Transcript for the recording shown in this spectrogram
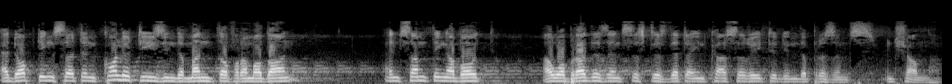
adopting certain qualities in the month of Ramadan and something about our brothers and sisters that are incarcerated in the prisons, inshallah.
